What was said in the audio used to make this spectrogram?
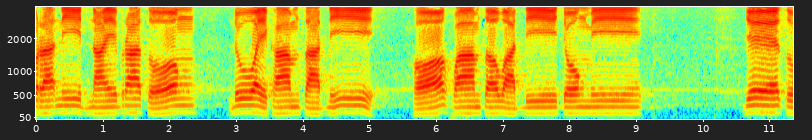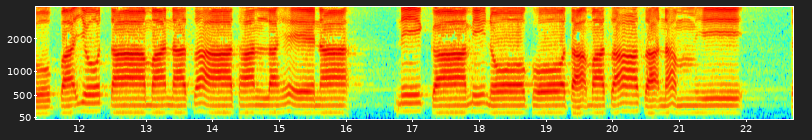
ประณีตในพระสงฆ์ด้วยคำสัตย์นี้ ขอความสวัสดีจงมี เยสุปยุตตามานาสาทันละเหนะนิกามิโนโคตมาสาสนัมหีเต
